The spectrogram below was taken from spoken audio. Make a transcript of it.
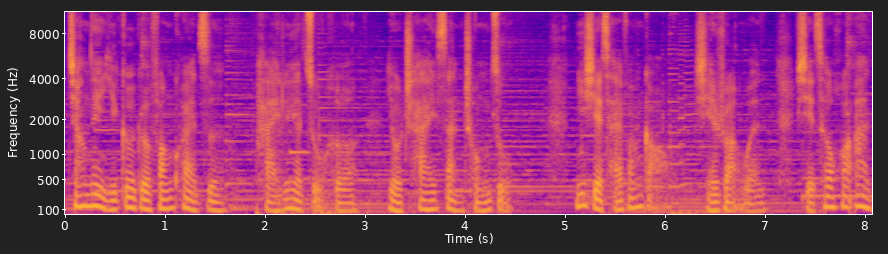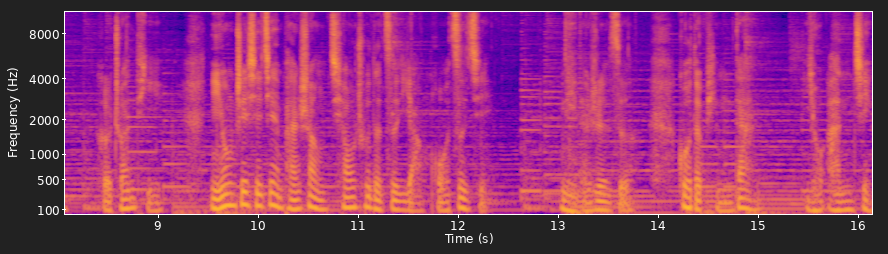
将那一个个方块字排列组合，又拆散重组。你写采访稿，写软文，写策划案和专题。你用这些键盘上敲出的字养活自己。你的日子过得平淡又安静。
